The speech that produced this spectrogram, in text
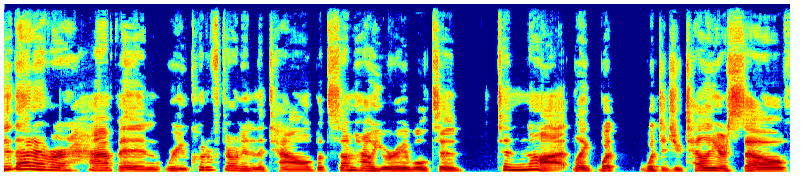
did that ever happen where you could have thrown in the towel, but somehow you were able to to not? Like, what what did you tell yourself?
